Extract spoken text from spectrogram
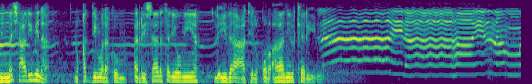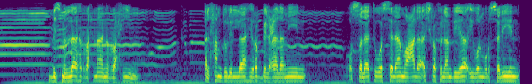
من مشعر منى. نقدم لكم الرسالة اليومية لإذاعة القرآن الكريم. بسم الله الرحمن الرحيم. الحمد لله رب العالمين والصلاة والسلام على أشرف الأنبياء والمرسلين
